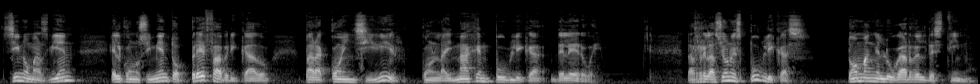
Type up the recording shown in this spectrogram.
sino más bien el conocimiento prefabricado para coincidir con la imagen pública del héroe. Las relaciones públicas toman el lugar del destino.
